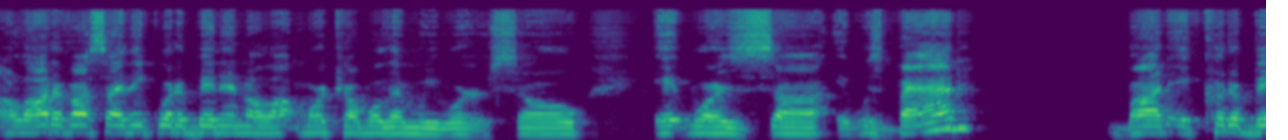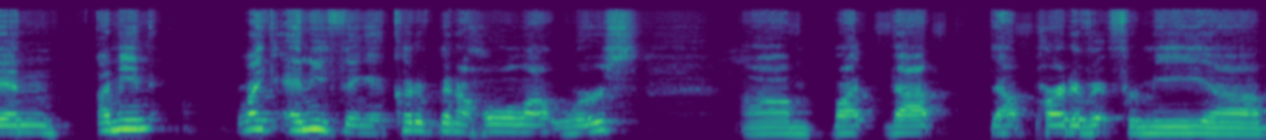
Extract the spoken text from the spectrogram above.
a lot of us I think would have been in a lot more trouble than we were. So it was uh, it was bad, but it could have been. I mean, like anything, it could have been a whole lot worse. Um, but that that part of it for me uh,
